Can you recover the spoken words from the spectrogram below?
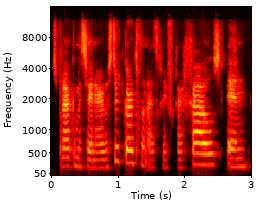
spraken met zijn Stuttgart van uitgeverij Chaos. En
